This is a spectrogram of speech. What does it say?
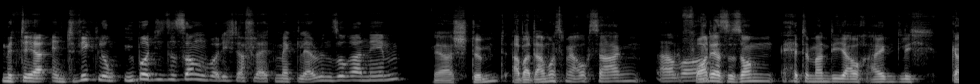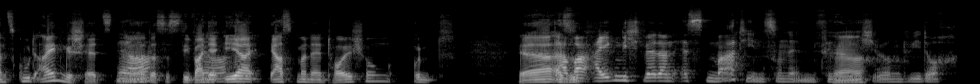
Mit der Entwicklung über die Saison würde ich da vielleicht McLaren sogar nehmen. Ja, stimmt. Aber da muss man auch sagen, Aber vor der Saison hätte man die ja auch eigentlich ganz gut eingeschätzt. Ne? Ja, Das ist, die waren ja, ja. eher erstmal eine Enttäuschung und ja, also war eigentlich wäre dann Aston Martin zu nennen, finde Ja. ich irgendwie doch.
